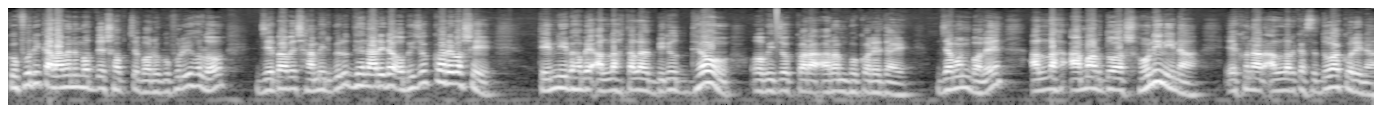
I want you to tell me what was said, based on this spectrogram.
কুফুরি কালামের মধ্যে সবচেয়ে বড় কুফুরি হলো, যেভাবে স্বামীর বিরুদ্ধে নারীরা অভিযোগ করে বসে, তেমনিভাবে আল্লাহ তালার বিরুদ্ধেও অভিযোগ করা আরম্ভ করে দেয়। যেমন বলে, আল্লাহ আমার দোয়া শোনিনি না, এখন আর আল্লাহর কাছে দোয়া করি না।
